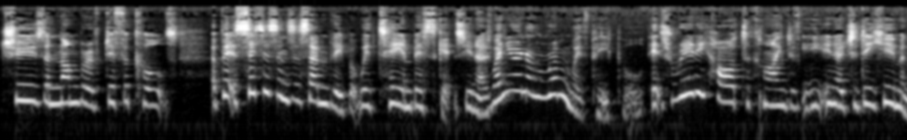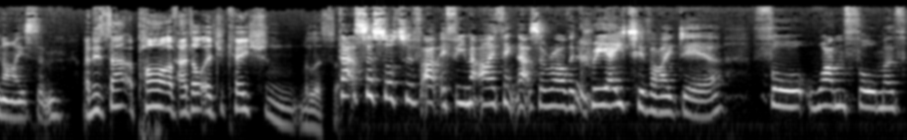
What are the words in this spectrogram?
choose a number of difficult, a bit of citizens' assembly, but with tea and biscuits. You know, when you're in a room with people, it's really hard to kind of you know to dehumanise them. And is that a part of adult education, Melissa? That's a sort of, uh, if you, I think that's a rather creative idea for one form of,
